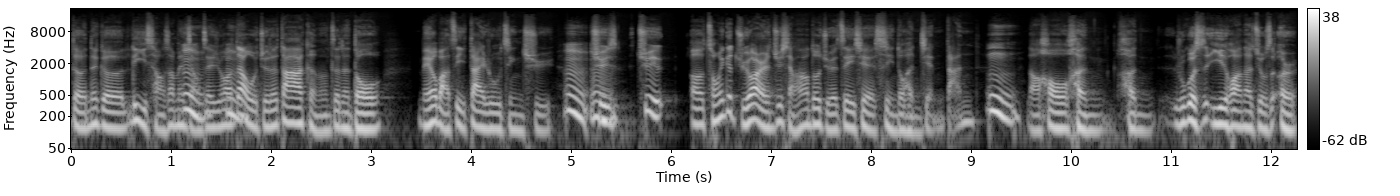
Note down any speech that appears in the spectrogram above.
的那个立场上面讲这句话，嗯嗯、但我觉得大家可能真的都没有把自己带入进去，嗯，去去呃，从一个局外人去想象，都觉得这一切事情都很简单，嗯，然后很很。如果是一的话，那就是二，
